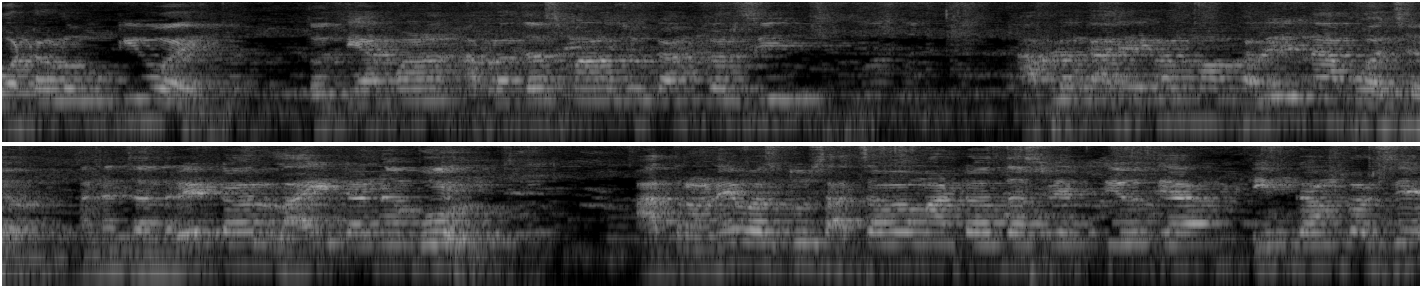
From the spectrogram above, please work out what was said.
બોટલો મૂકી હોય, તો ત્યાં પણ આપણા દસ માણસો કામ કરશે. આપણા કાર્યક્રમમાં ખરીદ ના પહોંચે અને જનરેટર લાઇટ અને બોર્ડ આ ત્રણેય વસ્તુ સાચવવા માટે દસ વ્યક્તિઓ ત્યાં ટીમ કામ કરશે.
